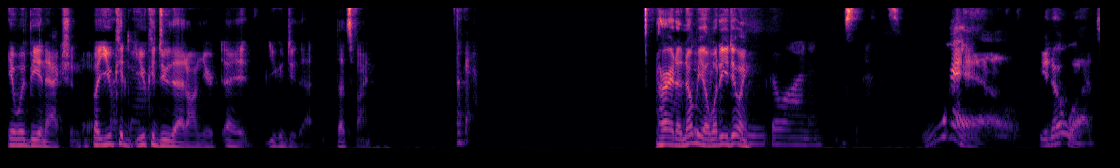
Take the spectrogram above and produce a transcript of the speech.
it would be an action. Yeah, But you could down. you could do that on your uh, you could do that. That's fine. Okay. All right, Anomio, what are you doing? Go on and see what happens. Well, you know what?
